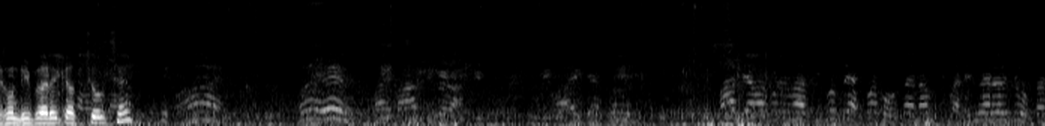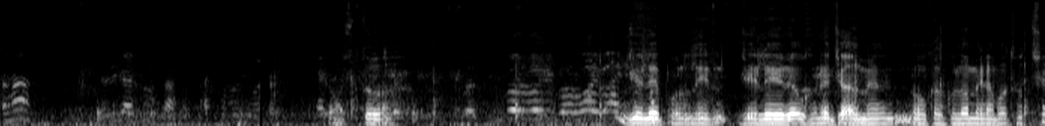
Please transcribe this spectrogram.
এখন রিপেয়ারের কাজ চলছে। সমস্ত জেলে পল্লীর জেলের ওখানে জাল নৌকাগুলো মেরামত হচ্ছে।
